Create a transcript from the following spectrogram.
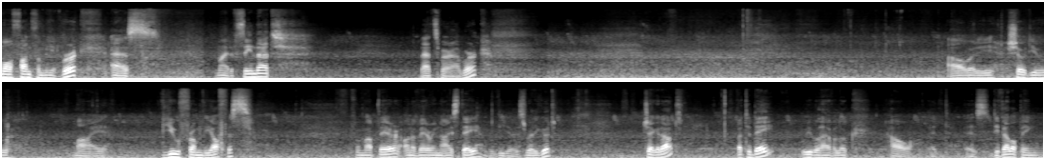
more fun for me at work, as might have seen that. That's where I work. I already showed you my view from the office from up there on a very nice day. The video is really good. Check it out. But today we will have a look how it is developing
